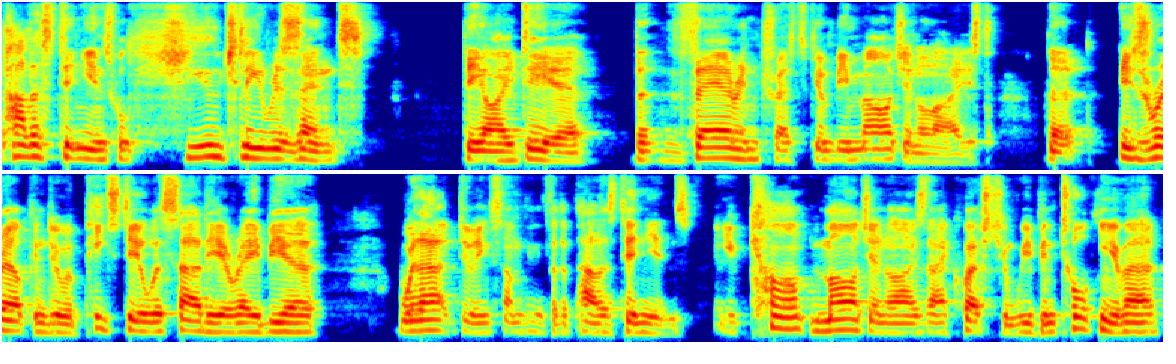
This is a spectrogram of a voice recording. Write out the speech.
Palestinians will hugely resent the idea that their interests can be marginalized, that Israel can do a peace deal with Saudi Arabia without doing something for the Palestinians. You can't marginalize that question. We've been talking about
